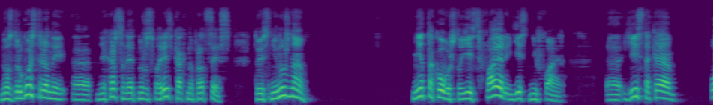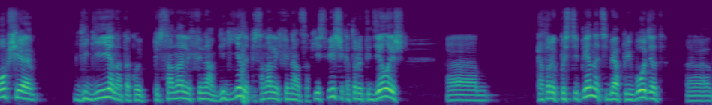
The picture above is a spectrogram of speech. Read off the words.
Но с другой стороны, э, мне кажется, на это нужно смотреть как на процесс. То есть не нужно... Нет такого, что есть fire и есть не fire. Есть такая общая гигиена такой персональных финансов, гигиена персональных финансов. Есть вещи, которые ты делаешь, э, которые постепенно тебя приводят э,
